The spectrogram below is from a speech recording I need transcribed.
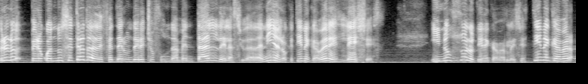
pero, cuando se trata de defender un derecho fundamental de la ciudadanía, lo que tiene que haber es leyes. Y no solo tiene que haber leyes, tiene que haber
